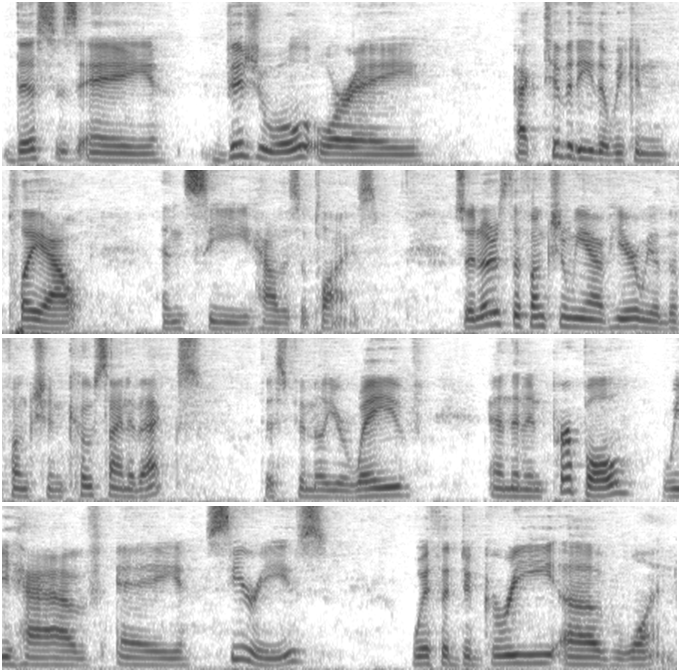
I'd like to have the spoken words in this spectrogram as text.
This is a visual or a activity that we can play out and see how this applies. So notice the function we have here, we have the function cosine of x, this familiar wave, and then in purple we have a series with a degree of 1.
